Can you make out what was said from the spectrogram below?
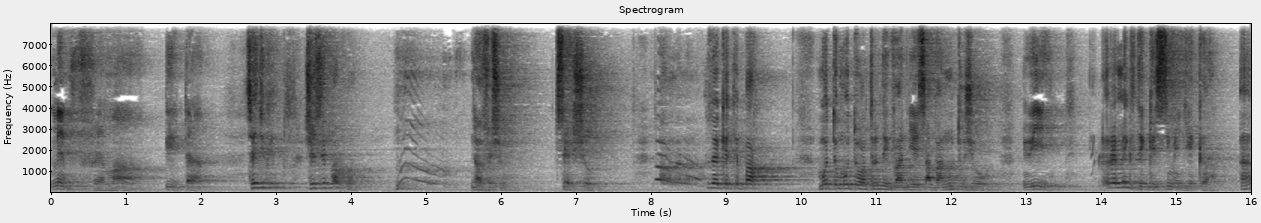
Mais vraiment, putain. C'est du que, je ne sais pas quoi. Hmm. Non, c'est chaud. C'est chaud. Ne vous inquiétez pas. Moto Moto en train de vanner, ça va nous toujours. Oui, le remix de Gessi Mendieka. Hein?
